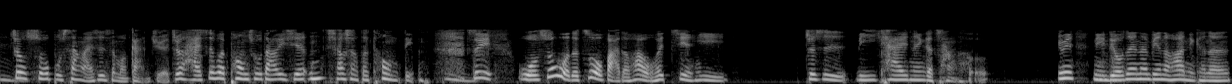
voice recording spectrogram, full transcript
嗯就说不上来是什么感觉，就还是会碰触到一些嗯小小的痛点。嗯所以我说我的做法的话，我会建议就是离开那个场合，因为你留在那边的话，你可能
